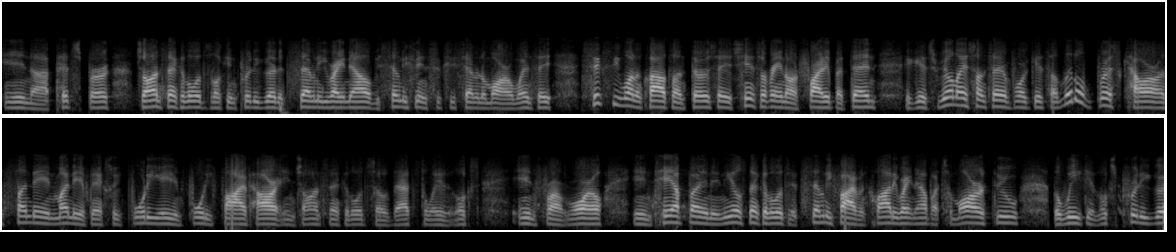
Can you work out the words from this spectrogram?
in uh, Pittsburgh. John's neck of the woods looking pretty good. It's 70 right now. It'll be 73 and 67 tomorrow on Wednesday. 61 in clouds on Thursday. A chance of rain on Friday, but then it gets real nice on Saturday before it gets a little brisk, however, on Sunday and Monday of next week. 48 and 45, however, in John's neck of the woods. So that's the way it looks in Front Royal. In Tampa and in Neil's neck of the woods, it's 75 and cloudy right now, but tomorrow through the week it looks pretty good.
